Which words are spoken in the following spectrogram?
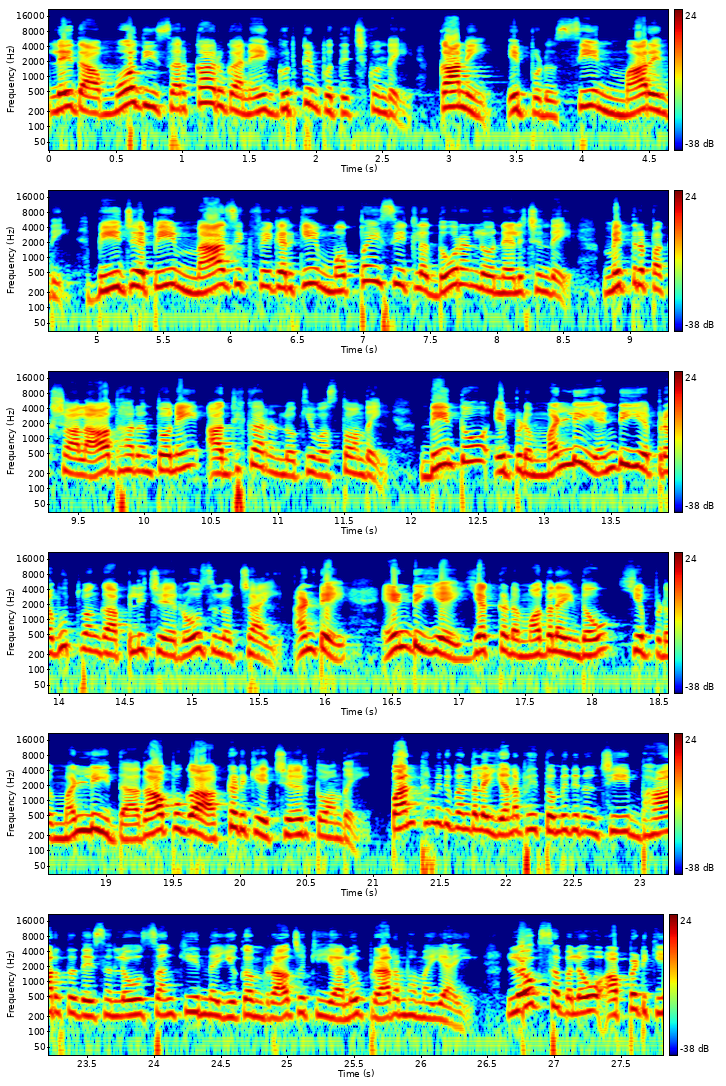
లేదా మోదీ సర్కారుగానే గుర్తింపు తెచ్చుకుంది. కానీ ఇప్పుడు సీన్ మారింది. బీజేపీ మ్యాజిక్ ఫిగర్కి ముప్పై సీట్ల దూరంలో నిలిచింది. పక్షాల ఆధారంతోనే అధికారంలోకి వస్తోంది. దీంతో ఇప్పుడు మళ్ళీ ఎన్డీఏ ప్రభుత్వంగా పిలిచే రోజులొచ్చాయి. అంటే ఎన్డీఏ ఎక్కడ మొదలైందో ఇప్పుడు మళ్ళీ దాదాపుగా అక్కడికే చేరుతోంది. పంతొమ్మిది వందల ఎనభై తొమ్మిది నుంచి భారతదేశంలో సంకీర్ణ యుగం రాజకీయాలు ప్రారంభమయ్యాయి. లోక్సభలో అప్పటికి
